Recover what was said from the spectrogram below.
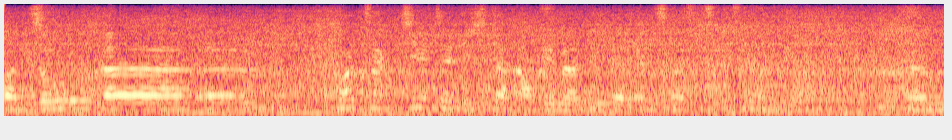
Und so äh, äh, kontaktiert er dich dann auch immer wieder, wenn es was zu tun gibt. Ähm,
